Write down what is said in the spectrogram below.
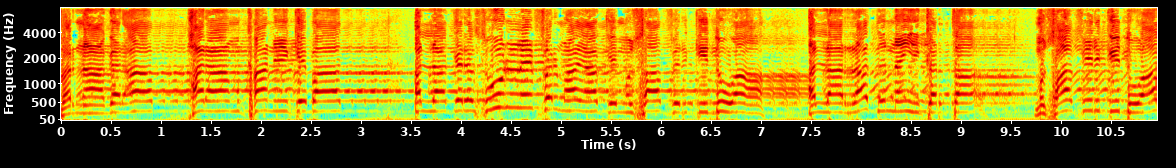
ورنہ اگر آپ حرام کھانے کے بعد اللہ کے رسول نے فرمایا کہ مسافر کی دعا اللہ رد نہیں کرتا، مسافر کی دعا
